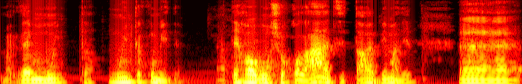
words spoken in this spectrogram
mas é muita, muita comida. Até rouba uns chocolates e tal, é bem maneiro. É,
